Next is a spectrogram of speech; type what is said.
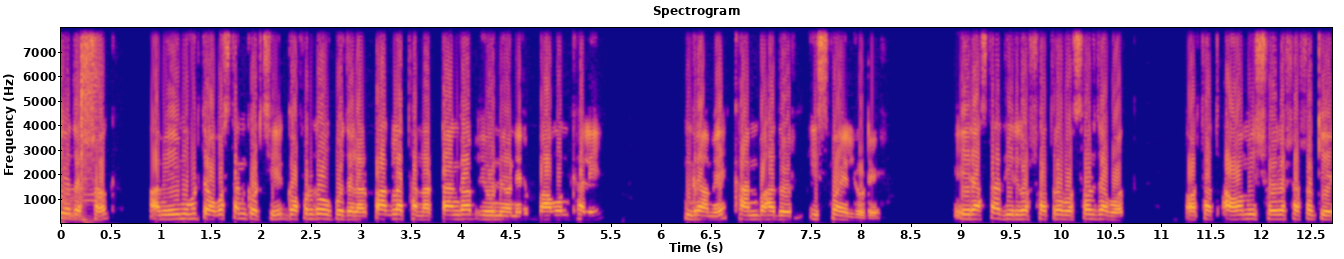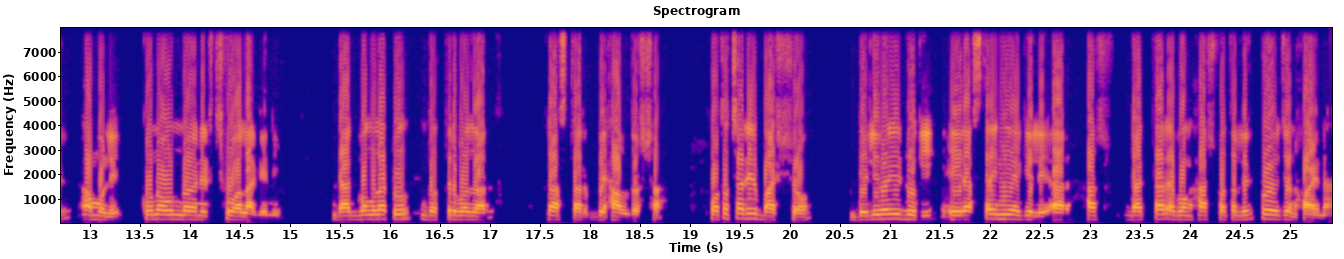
প্রিয় দর্শক, আমি এই মুহূর্তে অবস্থান করছি গফরগাঁও উপজেলার পাগলা থানার টাঙ্গাব ইউনিয়নের বামনখালী গ্রামে খান বাহাদুর ইসমাইল রোডে। এই রাস্তা দীর্ঘ সতেরো বছর যাবৎ, অর্থাৎ আওয়ামী স্বৈরশাসকের আমলে কোনো উন্নয়নের ছোঁয়া লাগেনি। ডাকবাংলা টু দত্তের বাজার রাস্তার বেহাল দশা। পথচারীর বাস্য ডেলিভারি রোগী এই রাস্তায় নিয়ে গেলে আর ডাক্তার এবং হাসপাতালের প্রয়োজন হয় না।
